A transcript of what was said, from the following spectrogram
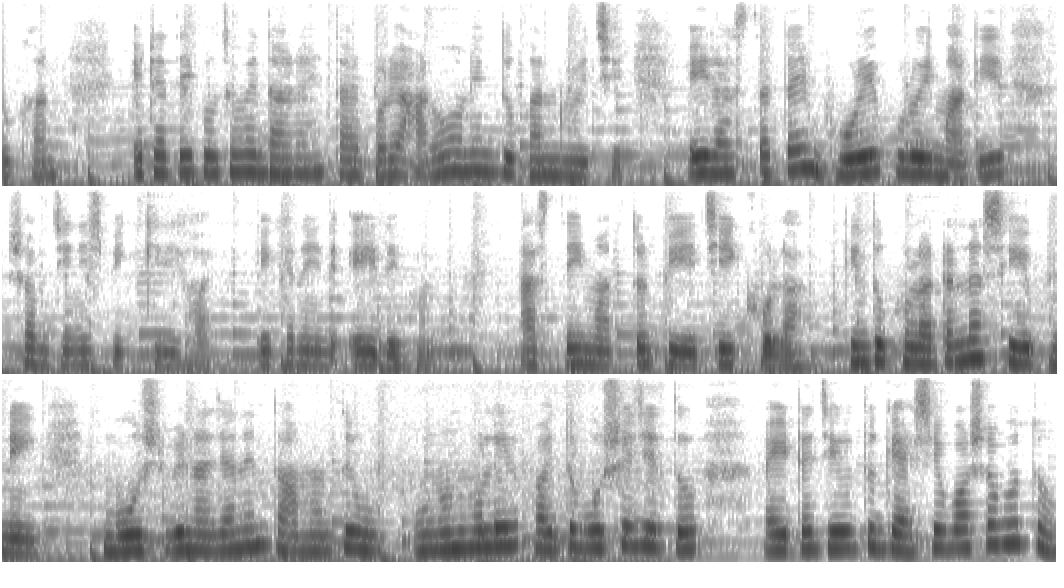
দোকান। এটাতেই প্রথমে দাঁড়ায়। তারপরে আরও অনেক দোকান রয়েছে। এই রাস্তাটায় ভরে পুরো এই মাটির সব জিনিস বিক্রি হয়। এখানে এই দেখুন, আসতেই মাত্র পেয়েছি খোলা। কিন্তু খোলাটার না শেপ নেই। বসবে না, জানেন তো? আমাদের উনুন হলে হয়তো বসে যেত। আর এটা যেহেতু গ্যাসে বসাবো তো,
